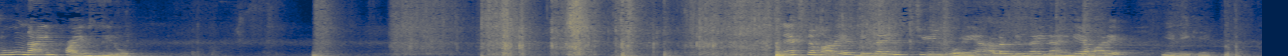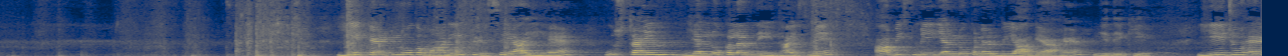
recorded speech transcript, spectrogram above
two nine five zero next हमारे डिज़ाइन चेंज हो रहे हैं, अलग डिज़ाइन आएँगे हमारे, ये देखिए। ये कैटलॉग हमारी फिर से आई है। उस टाइम येलो कलर नहीं था इसमें, अब इसमें येलो कलर भी आ गया है, ये देखिए। ये जो है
